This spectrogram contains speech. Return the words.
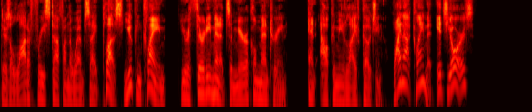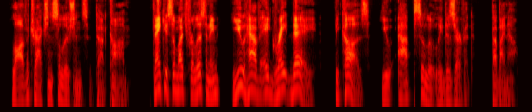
There's a lot of free stuff on the website. Plus, you can claim your 30 minutes of miracle mentoring and alchemy life coaching. Why not claim it? It's yours. Lawofattractionsolutions.com. Thank you so much for listening. You have a great day because you absolutely deserve it. Bye bye now.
